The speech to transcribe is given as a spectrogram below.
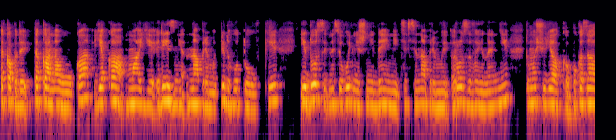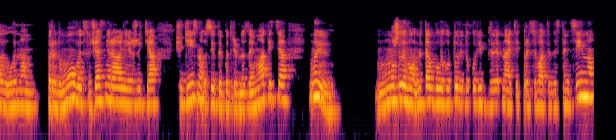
така, така наука, яка має різні напрями підготовки, і досить на сьогоднішній день ці всі напрями розвинені, тому що, як показали нам передумови, сучасні реалії життя, що дійсно освітою потрібно займатися. Ми, можливо, не так були готові до COVID-19 працювати дистанційно,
